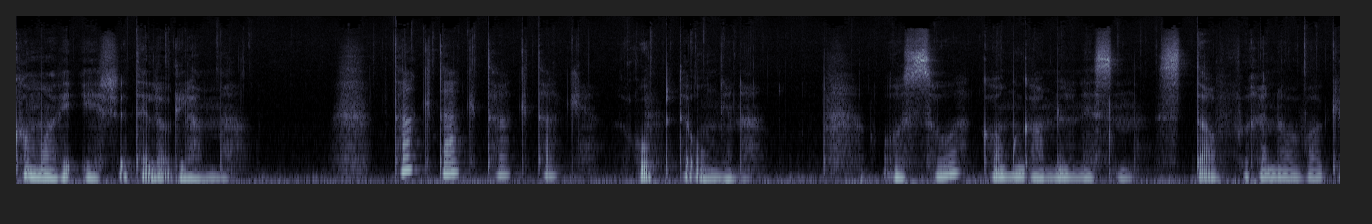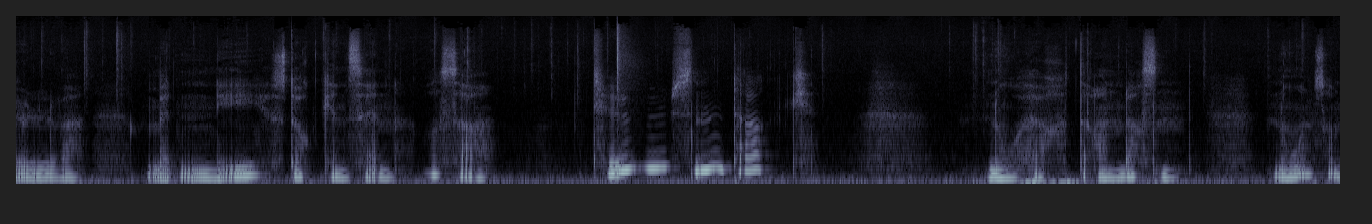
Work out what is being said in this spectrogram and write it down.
kommer vi ikke til å glemme. Takk, takk, takk, takk, ropte ungene. Og så kom gamlenissen stavrende over gulvet med den nye stokken sin og sa tusen takk. Nå hørte Andersen noen som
